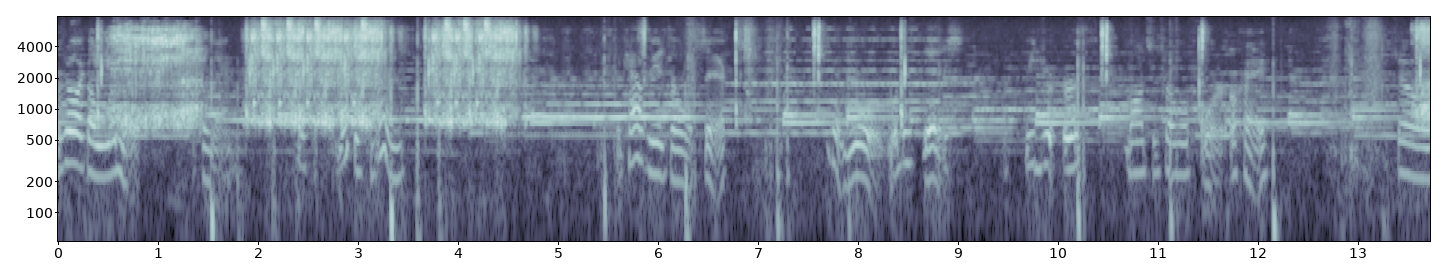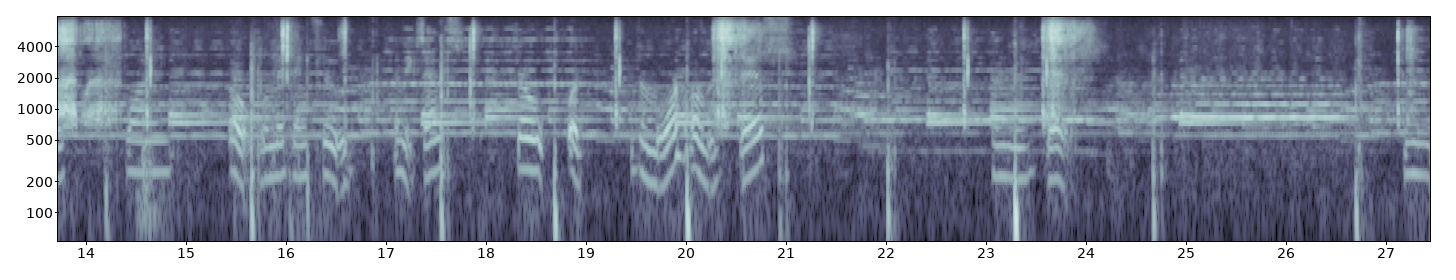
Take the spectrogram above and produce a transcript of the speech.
Is there like a limit something? Yes, it can. The cat feeds to level 6. Okay, whoa, what is this? Feed your earth monster to level 4. Okay. So, one, oh, we're missing food. That makes sense. So, what? Is there more? Oh, there's this. And there's this. Mm,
